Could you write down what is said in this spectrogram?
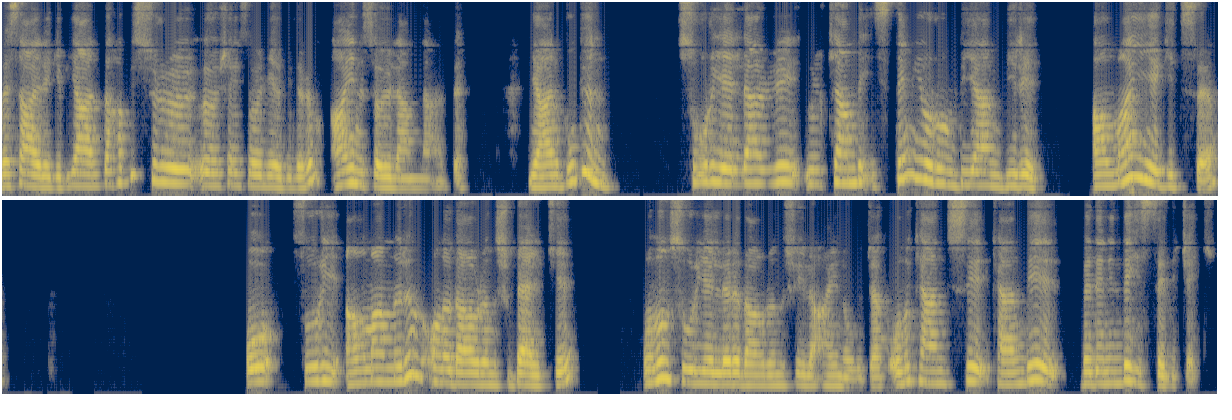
vesaire gibi. Yani daha bir sürü şey söyleyebilirim, aynı söylemlerde. Yani bugün Suriyelileri ülkemde istemiyorum diyen biri Almanya'ya gitse o Suri Almanların ona davranışı belki onun Suriyelilere davranışıyla aynı olacak. Onu kendisi kendi bedeninde hissedecek.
